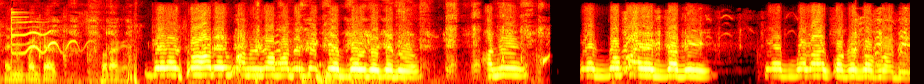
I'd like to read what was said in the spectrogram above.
তাই মোবাইলটা করা কেন শহরের মানুষ আমাদেরকে কেত বলবে কেন? আমি এক দফা এক দাবি কেত বলার কবে গপ্রবি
